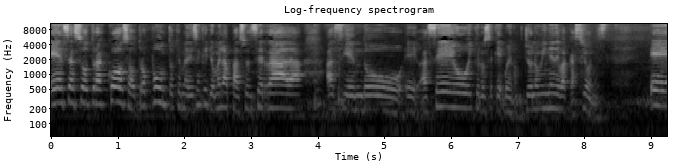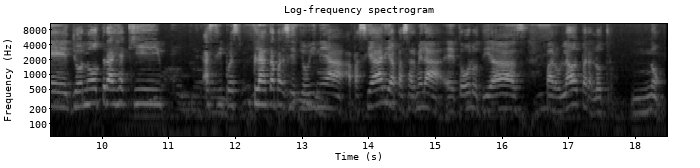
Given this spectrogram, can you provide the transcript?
Esa es otra cosa, otro punto, que me dicen que yo me la paso encerrada, haciendo eh, aseo y que no sé qué. Bueno, yo no vine de vacaciones. Eh, yo no traje aquí así pues plata para decir yo vine a, pasear y a pasármela eh, todos los días para un lado y para el otro. No,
